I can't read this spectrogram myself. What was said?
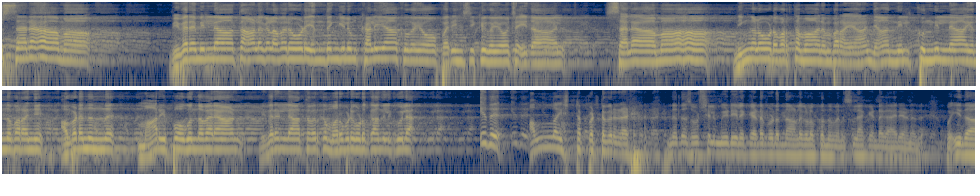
സലാമ. വിവരമില്ലാത്ത ആളുകൾ അവരോട് എന്തെങ്കിലും കളിയാക്കുകയോ പരിഹസിക്കുകയോ ചെയ്താൽ സലാമാ നിങ്ങളോട് വർത്തമാനം പറയാൻ ഞാൻ നിൽക്കുന്നില്ല എന്ന് പറഞ്ഞ് അവിടെ നിന്ന് മാറിപ്പോകുന്നവരാണ്. വിവരമില്ലാത്തവർക്ക് മറുപടി കൊടുക്കാൻ നിൽക്കൂല. ഇത് അല്ല ഇഷ്ടപ്പെട്ടവരുടെ ഇന്നത്തെ സോഷ്യൽ മീഡിയയിലൊക്കെ ഇടപെടുന്ന ആളുകളൊക്കെ ഒന്ന് മനസ്സിലാക്കേണ്ട കാര്യമാണിത്. ഇതാ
